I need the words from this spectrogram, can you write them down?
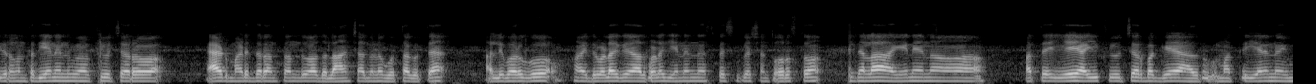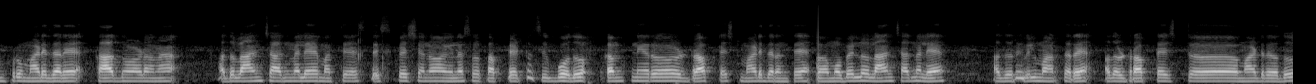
ಇದರಲ್ಲಂಥದ್ದು ಏನೇನು ಫ್ಯೂಚರು ಆ್ಯಡ್ ಮಾಡಿದ್ದಾರೆ ಅಂತಂದು ಅದು ಲಾಂಚ್ ಆದಮೇಲೆ ಗೊತ್ತಾಗುತ್ತೆ. ಅಲ್ಲಿವರೆಗೂ ಇದರೊಳಗೆ, ಅದರೊಳಗೆ ಏನೇನು ಸ್ಪೆಸಿಫಿಕೇಶನ್ ತೋರಿಸ್ತೋ ಇದನ್ನೆಲ್ಲ ಏನೇನು, ಮತ್ತು ಎ ಐ ಫ್ಯೂಚರ್ ಬಗ್ಗೆ ಅದ್ರ ಮತ್ತು ಏನೇನು ಇಂಪ್ರೂವ್ ಮಾಡಿದ್ದಾರೆ, ಕಾದು ನೋಡೋಣ. ಅದು ಲಾಂಚ್ ಆದಮೇಲೆ ಮತ್ತೆ ಸ್ಪೆಸಿಫಿಕೇಷನು ಇನ್ನೂ ಸ್ವಲ್ಪ ಅಪ್ಡೇಟು ಸಿಗ್ಬೋದು. ಕಂಪ್ನಿಯವರು ಡ್ರಾಪ್ ಟೆಸ್ಟ್ ಮಾಡಿದ್ದಾರಂತೆ. ಮೊಬೈಲು ಲಾಂಚ್ ಆದಮೇಲೆ ಅದು ರಿವೀಲ್ ಮಾಡ್ತಾರೆ. ಅದು ಡ್ರಾಪ್ ಟೆಸ್ಟ್ ಮಾಡಿರೋದು.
